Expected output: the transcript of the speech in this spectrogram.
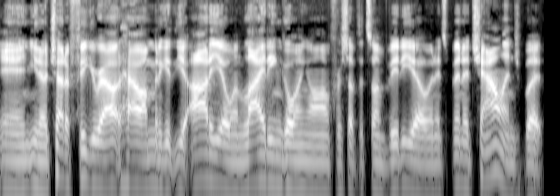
and you know, try to figure out how I'm going to get the audio and lighting going on for stuff that's on video. And it's been a challenge, but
